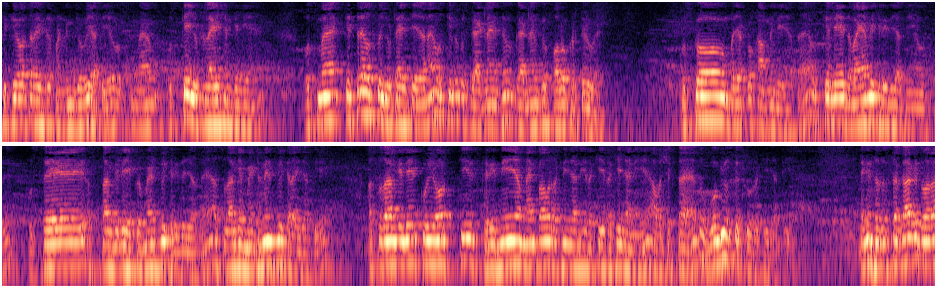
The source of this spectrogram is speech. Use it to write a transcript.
किसी और तरह से फंडिंग जो भी आती है उसमें उसके यूटिलाइजेशन के लिए है। उसमें किस तरह उसको यूटिलाइज किया जाना है, उसकी भी कुछ गाइडलाइंस है। उस गाइडलाइंस को फॉलो करते हुए उसको बजट को काम में लिया जाता है। उसके लिए दवाइयाँ भी खरीदी जाती हैं उससे। उससे अस्पताल के लिए इक्विपमेंट्स भी खरीदे जाते हैं। अस्पताल के मेंटेनेंस भी कराई जाती है। अस्पताल के लिए कोई और चीज़ खरीदनी है या मैन पावर रखनी जानी, रखी रखी जानी है, आवश्यकता है तो वो भी उसके थ्रू रखी जाती है। लेकिन सरकार के द्वारा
